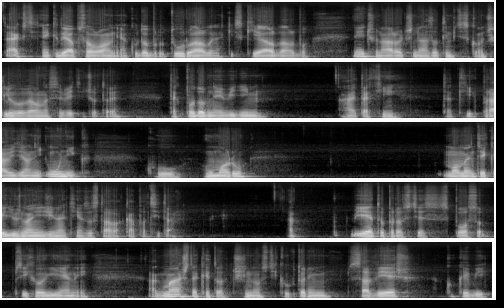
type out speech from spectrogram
Tak ste niekedy absolvovali nejakú dobrú túru alebo nejaký ski alebo, alebo niečo náročné a za tým ste skončili vo wellnesse, viete čo to je. Tak podobne vidím aj taký, taký pravidelný únik ku humoru. V momente, keď už na nič iné zostáva kapacita. A je to proste spôsob psychohygieny. Ak máš takéto činnosti, ku ktorým sa vieš ako keby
